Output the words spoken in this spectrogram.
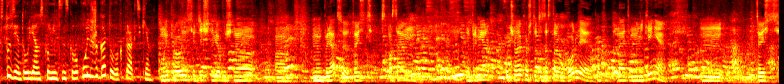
Студенты Ульяновского медицинского колледжа готовы к практике. Мы проводим сердечно-легочную э, манипуляцию, то есть спасаем, например, у человека что-то застряло в горле, как на этом манекене, то есть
